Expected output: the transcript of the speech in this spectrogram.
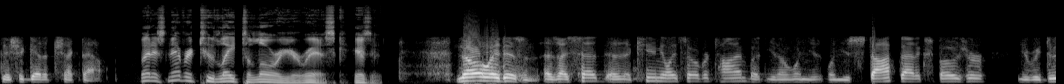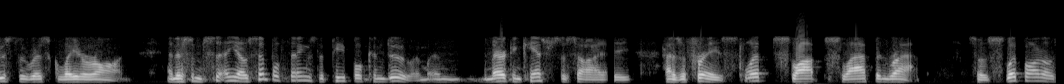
they should get it checked out. But it's never too late to lower your risk, is it? No, it isn't. As I said, it accumulates over time. But you know, when you when you stop that exposure, you reduce the risk later on. And there's some you know simple things that people can do. And, and the American Cancer Society has a phrase: slip, slop, slap, and wrap. So slip on a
